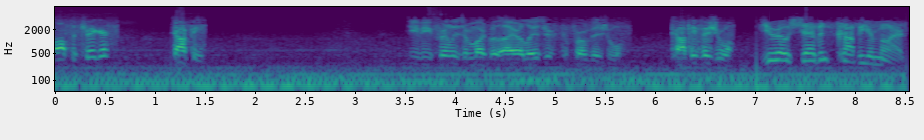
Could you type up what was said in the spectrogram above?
Off the trigger. Copy. TV friendlies are marked with IR laser. Confirm visual. Copy visual. Zero 07, copy your mark.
